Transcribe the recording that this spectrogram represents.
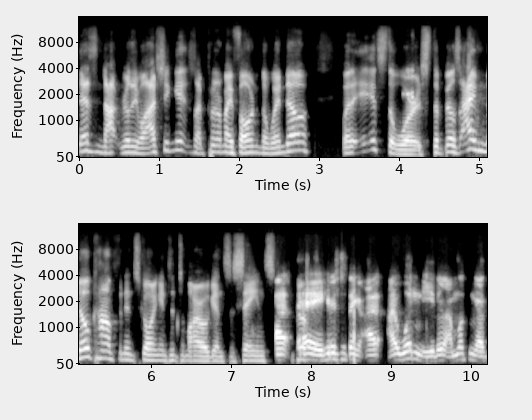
that's not really watching it. So I put it on my phone in the window, but it's the worst. The Bills, I have no confidence going into tomorrow against the Saints. I, hey, here's the thing. I, I wouldn't either. I'm looking at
